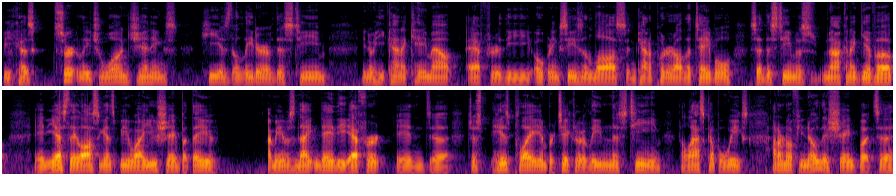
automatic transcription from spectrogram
because certainly Jauan Jennings, he is the leader of this team. You know, he kind of came out after the opening season loss and kind of put it on the table, said this team is not going to give up. And yes, they lost against BYU, Shane, but they, I mean, it was night and day the effort and uh, just his play in particular leading this team the last couple weeks. I don't know if you know this, Shane, but uh,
